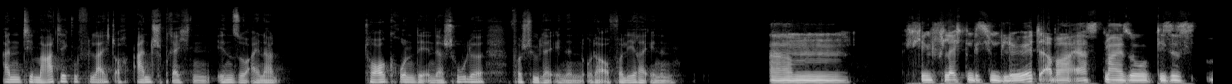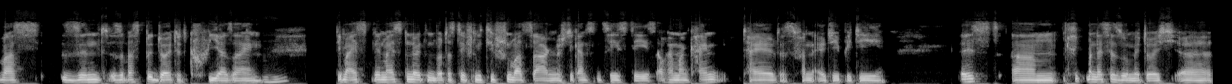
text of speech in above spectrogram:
an Thematiken vielleicht auch ansprechen in so einer Talkrunde in der Schule vor SchülerInnen oder auch vor LehrerInnen? Ähm, klingt vielleicht ein bisschen blöd, aber erstmal so dieses, was sind, also was bedeutet queer sein? Mhm. Die meisten, den meisten Leuten wird das definitiv schon was sagen durch die ganzen CSDs, auch wenn man kein Teil des von LGBT ist, ähm, kriegt man das ja so mit durch, äh,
